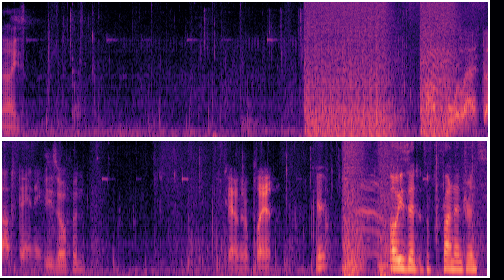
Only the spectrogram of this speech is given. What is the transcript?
Nice. Stop standing. He's open. Okay, I'm gonna plant. Okay. Oh, he's at the front entrance.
